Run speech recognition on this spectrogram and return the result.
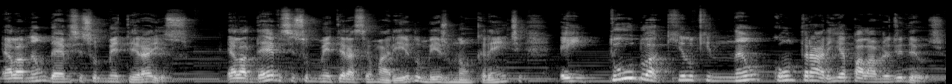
ela não deve se submeter a isso. Ela deve se submeter a seu marido, mesmo não crente, em tudo aquilo que não contraria a palavra de Deus.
